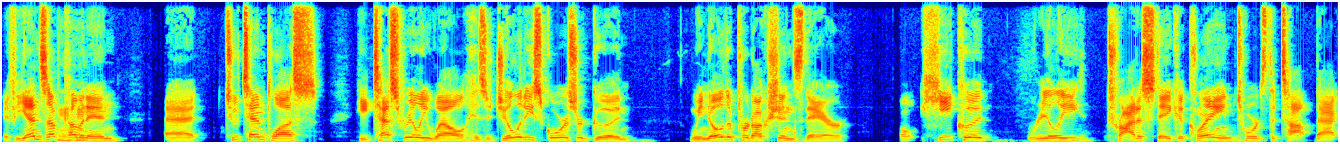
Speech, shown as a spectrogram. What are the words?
If he ends up mm-hmm. coming in at 210 plus, he tests really well, his agility scores are good. We know the production's there. Oh, he could really try to stake a claim towards the top back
